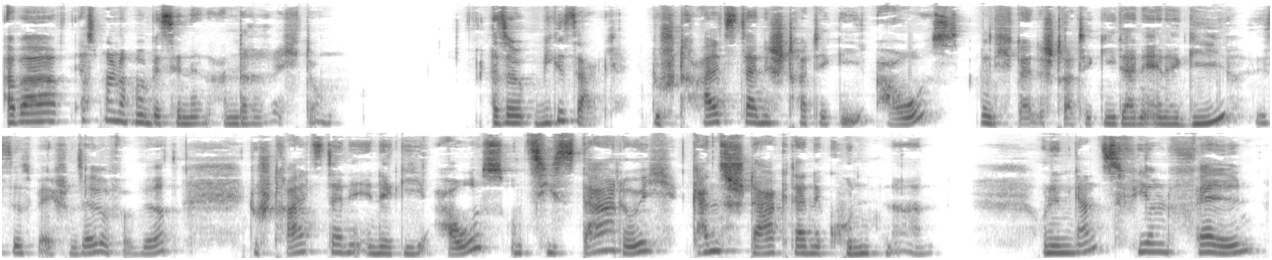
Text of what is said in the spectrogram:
Aber erstmal noch mal ein bisschen in andere Richtung. Also, wie gesagt, du strahlst deine Strategie aus, nicht deine Strategie, deine Energie. Siehst du, das wäre ich schon selber verwirrt. Du strahlst deine Energie aus und ziehst dadurch ganz stark deine Kunden an. Und in ganz vielen Fällen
